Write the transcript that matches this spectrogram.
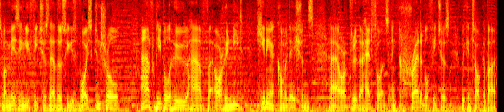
Some amazing new features there. Those who use voice control, and for people who have or who need hearing accommodations uh, or through their headphones. Incredible features we can talk about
